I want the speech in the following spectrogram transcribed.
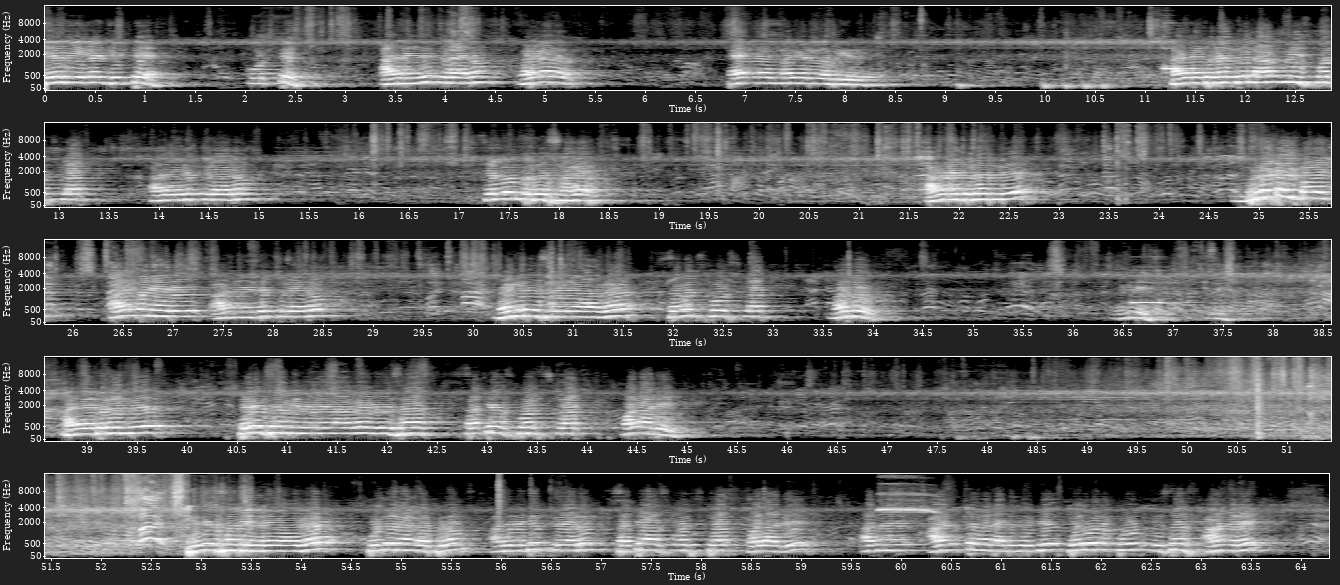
ஏழு இளஞ்சிட்டு கொட்டு. அதனை எதிர்த்து விளையாடும் வரகால தயார் நிலையில் அதனைத் தொடர்ந்து லால்குடி ஸ்போர்ட்ஸ் கிளப் அதை எதிர்த்து விளையாடும் செல்வம் பிரதர்ஸ் நகர். அதனைத் தொடர்ந்து பிரிட்டல் பாய்ஸ் அரண்மனேரி அதனை எதிர்த்து நேரும் வெங்கடேஷ் நினைவாக செவன் ஸ்போர்ட்ஸ் கிளப் மருதூர். அதனைத் தொடர்ந்து பெரியசாமி நினைவாக விவசாய சத்யா ஸ்போர்ட்ஸ் கிளப் மலாடி பெரியசாமி நினைவாக பொன்னுரங்கபுரம் அதனை எதிர்க்கிறாரும் சத்யா ஸ்போர்ட்ஸ் கிளப் மலாடி அதனை அடுத்த கட்டத்திற்கு பெருவனப்பூர் விசாஸ் ஆங்கரை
